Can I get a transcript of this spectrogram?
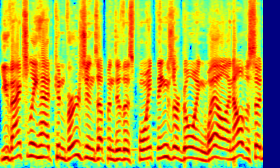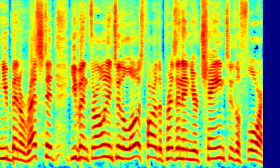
You've actually had conversions up until this point. Things are going well, and all of a sudden you've been arrested. You've been thrown into the lowest part of the prison, and you're chained to the floor.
